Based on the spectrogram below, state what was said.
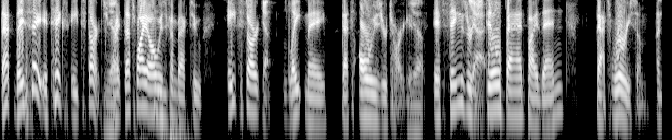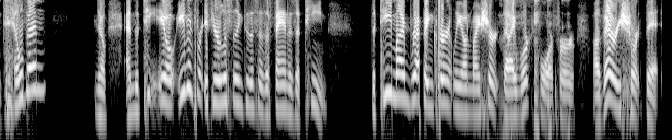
That they say it takes eight starts, Yeah. right? That's why I always come back to eight starts, Yeah. late May. That's always your target. Yep. If things are Yeah. still bad by then, that's worrisome. Until then, you know, and the team, you know, even for if you're listening to this as a fan, as a team, the team I'm repping currently on my shirt that I worked for for a very short bit,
